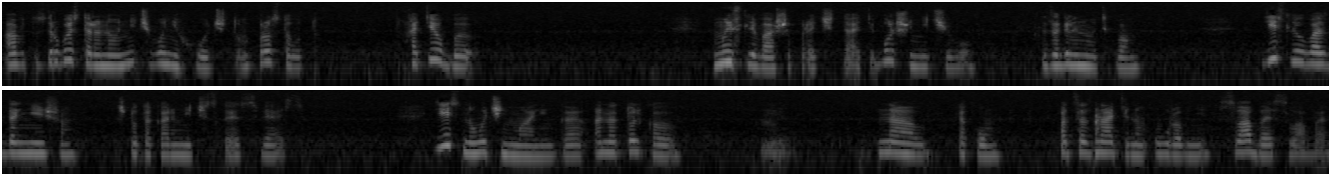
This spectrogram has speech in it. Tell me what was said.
А вот с другой стороны он ничего не хочет. Он просто вот хотел бы мысли ваши прочитать и больше ничего заглянуть к вам. Есть ли у вас в дальнейшем что-то кармическая связь? Есть, но очень маленькая. Она только на таком подсознательном уровне, слабое-слабое,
